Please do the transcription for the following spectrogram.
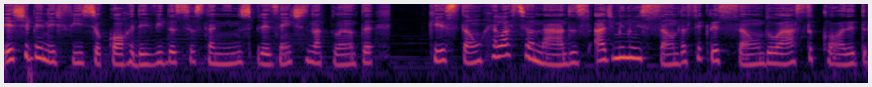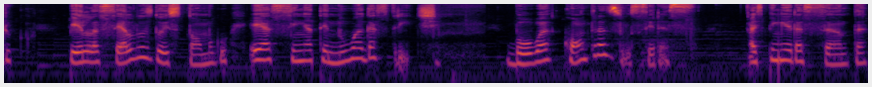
Este benefício ocorre devido a seus taninos presentes na planta que estão relacionados à diminuição da secreção do ácido clorídrico pelas células do estômago e assim atenua a gastrite. Boa contra as úlceras. A espinheira santa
